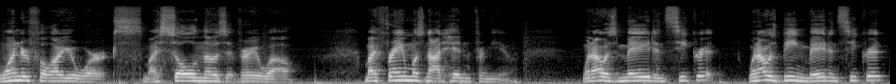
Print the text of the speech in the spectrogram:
Wonderful are your works. My soul knows it very well. My frame was not hidden from you. When I was made in secret, when I was being made in secret,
